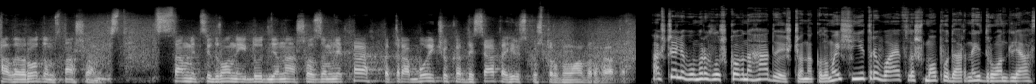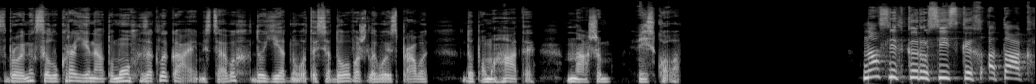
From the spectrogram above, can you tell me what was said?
Але родом з нашого міста саме ці дрони йдуть для нашого земляка Петра Бойчука, 10-та гірсько-штурмова бригада. А ще Любомир Глушков нагадує, що на Коломийщині триває флешмоб ударний дрон для збройних сил України, а тому закликає місцевих доєднуватися до важливої справи допомагати нашим військовим. Наслідки російських атак.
